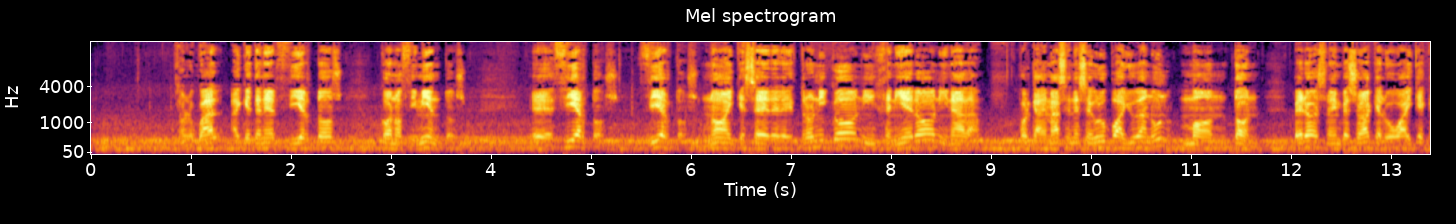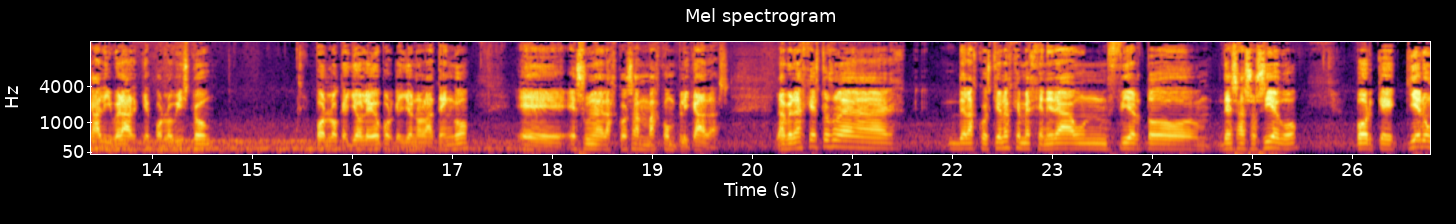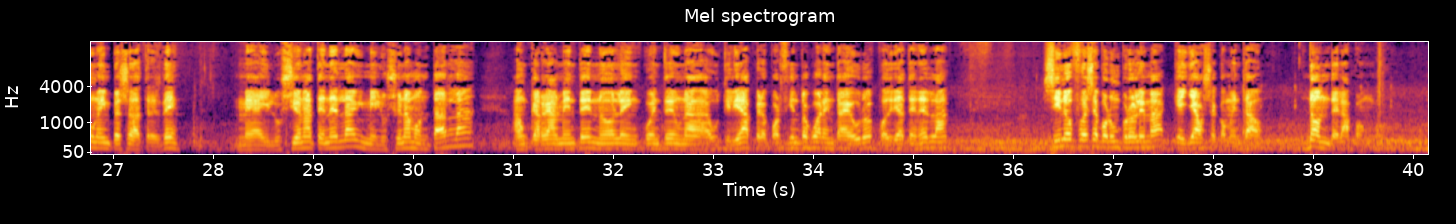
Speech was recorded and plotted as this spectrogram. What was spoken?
Con lo cual hay que tener ciertos conocimientos. Eh, ciertos, ciertos. No hay que ser electrónico, ni ingeniero, ni nada. Porque además en ese grupo ayudan un montón. Pero es una impresora que luego hay que calibrar, que por lo visto, por lo que yo leo, porque yo no la tengo, eh, es una de las cosas más complicadas. La verdad es que esto es una de las cuestiones que me genera un cierto desasosiego, porque quiero una impresora 3D. Me ilusiona tenerla y me ilusiona montarla, aunque realmente no le encuentre una utilidad, pero por 140 euros podría tenerla si no fuese por un problema que ya os he comentado. ¿Dónde la pongo?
